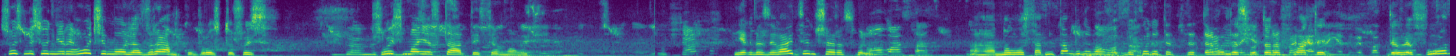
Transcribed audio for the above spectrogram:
Щось ми сьогодні регочемо, Оля, зранку просто щось. Да, ми Щось сьогодні має статися, мабуть. Площадка. Як називається він ще раз, Оля? Нова сад. Ага, новосад. Ну там будемо Новосад. виходити, т- треба диви, плакуча. телефон.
